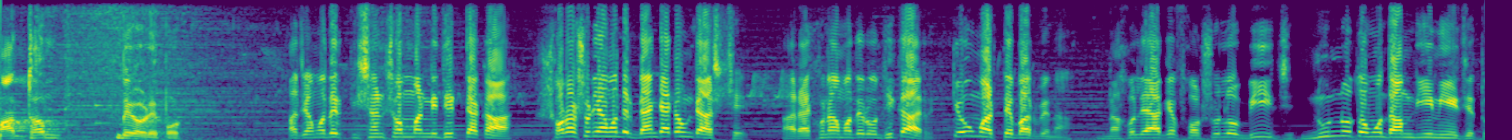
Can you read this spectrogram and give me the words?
মাধ্যম ব্যুরো রিপোর্ট। আজ আমাদের কিষাণ সম্মান নিধির টাকা সরাসরি আমাদের ব্যাংক অ্যাকাউন্টে আসছে। আর এখন আমাদের অধিকার কেউ মারতে পারবে না। না হলে আগে ফসল ও বীজ ন্যূনতম দাম দিয়ে নিয়ে যেত।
